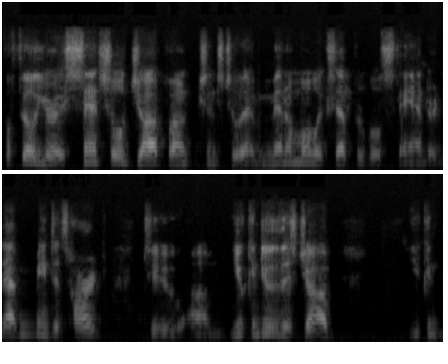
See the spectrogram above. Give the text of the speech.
fulfill your essential job functions to a minimal acceptable standard. That means it's hard to um, you can do this job, you can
